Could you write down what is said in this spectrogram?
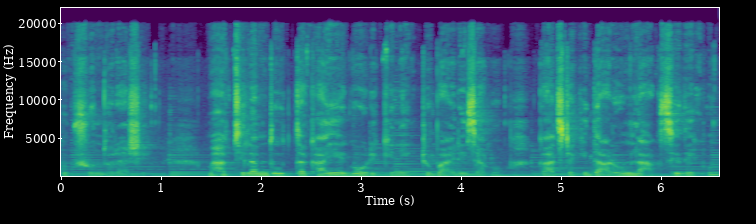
খুব সুন্দর আসে। ভাবছিলাম দুধটা খাইয়ে গৌরীকে নিয়ে একটু বাইরে যাব। গাছটা কি দারুণ লাগছে দেখুন।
